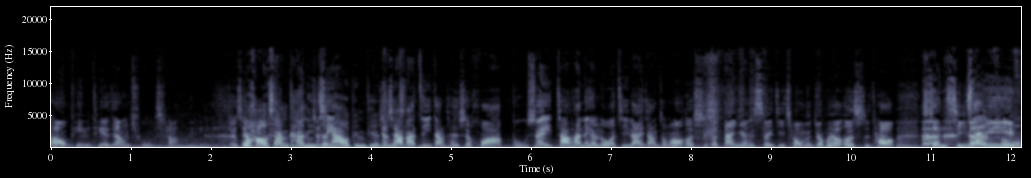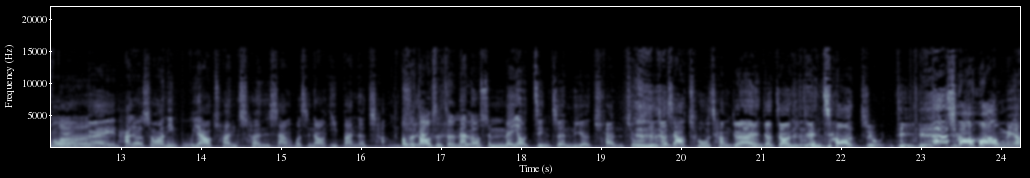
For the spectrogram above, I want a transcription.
套拼贴这样出场。我好想看你整套拼贴，就是要把自己当成是画布，所以照他那个逻辑来讲，总共有二十个单元，随机抽我们就会有二十套神奇的衣服。对，他就说你不要穿衬衫或是那种一般的长裙，哦，这倒是真的，那都是没有竞争力的穿着。你就是要出场，就让人家知道你今天教的主题，超荒谬，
